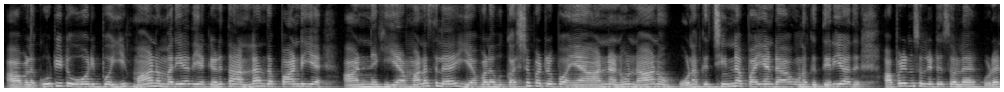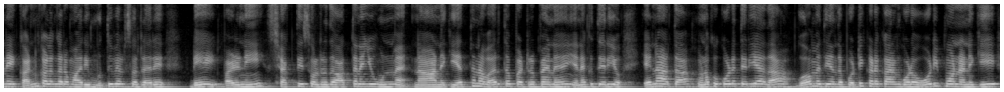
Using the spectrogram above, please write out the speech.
அவளை கூட்டிட்டு ஓடி போய் மான மரியாதையை கெடுத்தான்ல அந்த பாண்டிய. அன்னைக்கு என் மனசில் எவ்வளவு கஷ்டப்பட்டிருப்போம் என் அண்ணனும் நானும். உனக்கு சின்ன பையன்டா உனக்கு தெரியாது. அப்படின்னு சொல்லிட்டு சொல்ல உடனே கண் கலங்குற மாதிரி முத்துவேல் சொல்கிறாரு டேய் பழனி சக்தி சொல்கிறது அத்தனையும் உண்மை. நான் அன்னைக்கு எத்தனை வருத்தப்பட்டிருப்பேன்னு எனக்கு தெரியும். என்ன ஆத்தா உனக்கு கூட தெரியாதா? கோமதி அந்த பொட்டி கடைக்காரன் கூட ஓடிப்போன அன்னைக்கு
